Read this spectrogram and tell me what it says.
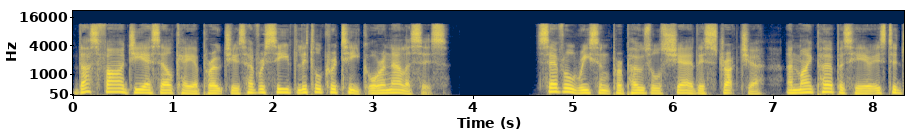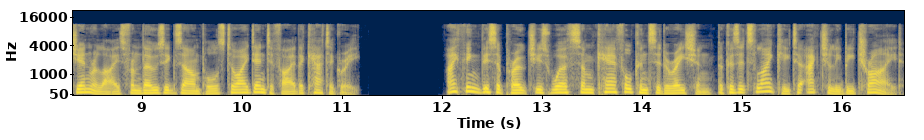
Thus far, GSLK approaches have received little critique or analysis. Several recent proposals share this structure, and my purpose here is to generalize from those examples to identify the category. I think this approach is worth some careful consideration because it's likely to actually be tried.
